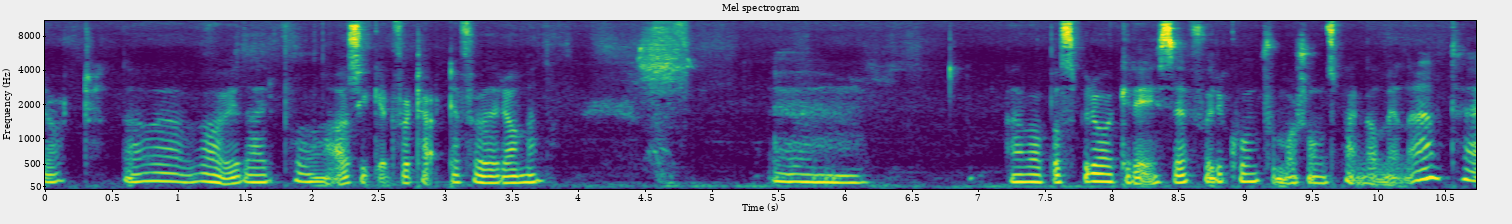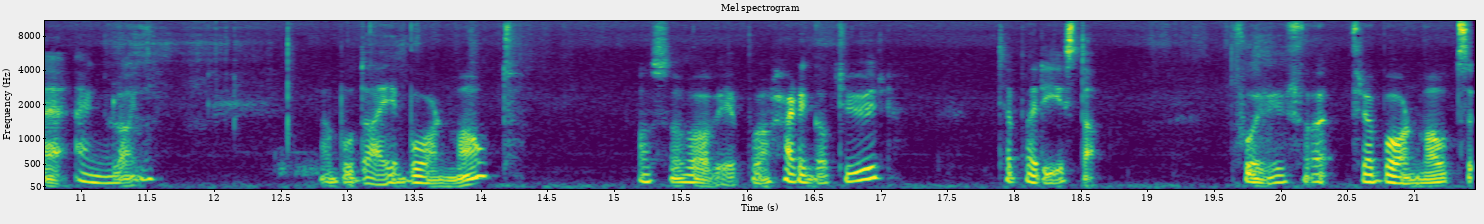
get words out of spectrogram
rart. Da var vi der på Jeg har sikkert fortalt det før, men eh, Jeg var på språkreise for konfirmasjonspengene mine til England. Jeg bodde i Bournemouth. Og så var vi på helgetur til Paris, da. For vi fra Bournemouth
